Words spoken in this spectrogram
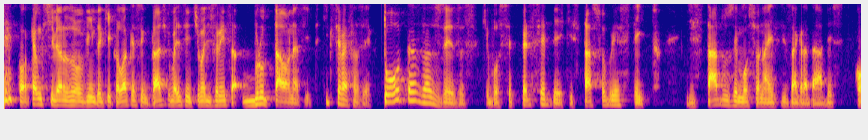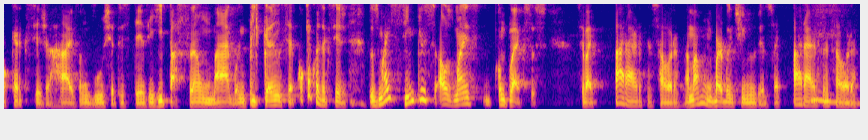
qualquer um que estiver nos ouvindo aqui, coloca isso em prática, vai sentir uma diferença brutal na vida. O que, que você vai fazer? Todas as vezes que você perceber que está sob efeito de estados emocionais desagradáveis, qualquer que seja, raiva, angústia, tristeza, irritação, mágoa, implicância, qualquer coisa que seja, dos mais simples aos mais complexos, você vai parar nessa hora. Amarra um barbantinho no dedo, você vai parar nessa hora.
